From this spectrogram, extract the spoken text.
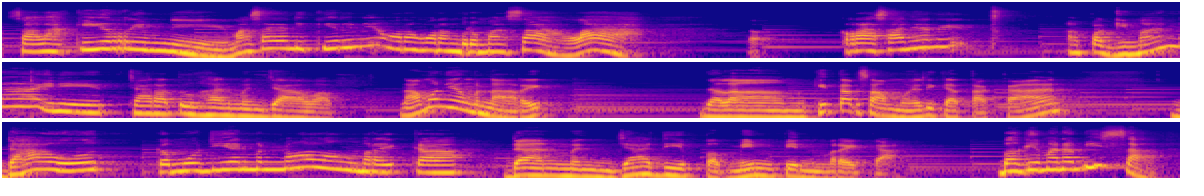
salah kirim nih? Masa yang dikirim ini orang-orang bermasalah? Rasanya nih apa gimana ini cara Tuhan menjawab? Namun yang menarik dalam kitab Samuel dikatakan Daud kemudian menolong mereka dan menjadi pemimpin mereka. Bagaimana bisa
